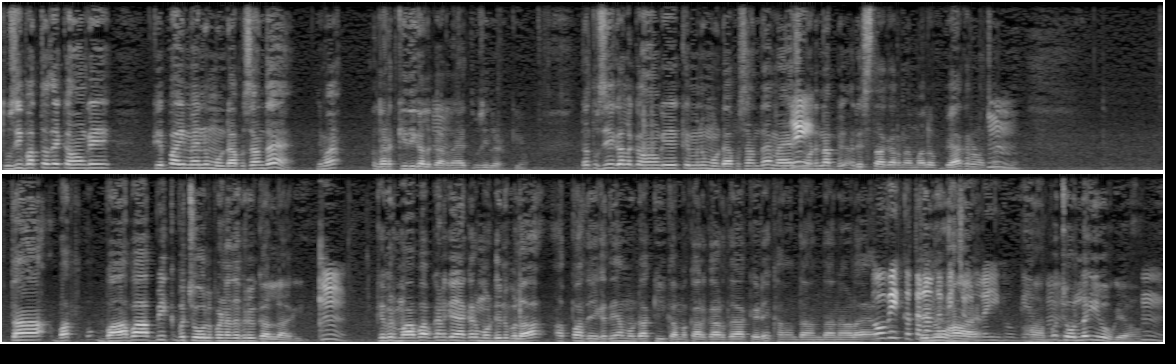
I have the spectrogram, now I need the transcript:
ਤੁਸੀਂ ਬੱਤੋਂ ਤੇ ਕਹੋਗੇ ਕਿ ਭਾਈ ਮੈਨੂੰ ਮੁੰਡਾ ਪਸੰਦ ਹੈ। ਜਿਵੇਂ ਲੜਕੀ ਦੀ ਗੱਲ ਕਰ ਰਿਹਾ ਤੁਸੀਂ ਲੜਕੀ ਹੋ। ਤਾਂ ਤੁਸੀਂ ਇਹ ਗੱਲ ਕਹੋਗੇ ਕਿ ਮੈਨੂੰ ਮੁੰਡਾ ਪਸੰਦ ਹੈ ਮੈਂ ਜੀ। ਇਸ ਮੁੰਡੇ ਨਾਲ ਵਿ- ਰਿਸ਼ਤਾ ਕਰਨਾ ਮਤਲਬ ਵਿਆਹ ਕਰਾਉਣਾ ਚਾਹੁੰਦੀ। ਹੂੰ। ਤਾਂ ਬਾਪ ਵੀ ਇੱਕ ਵਿਚੋਲ ਪੈਣਾ ਦਾ ਫਿਰ ਗੱਲ ਆ ਗਈ। ਹੂੰ। ਕਿ ਫਿਰ ਮਾਪੇ ਕਹਿਣਗੇ ਐ ਕਰ ਮੁੰਡੇ ਨੂੰ ਬੁਲਾ ਆਪਾਂ ਦੇਖਦੇ ਆ ਮੁੰਡਾ ਕੀ ਕੰਮ ਕਾਰ ਕਰਦਾ ਕਿਹੜੇ ਖਾਨਦਾਨ ਦਾ ਨਾਲ ਹੈ ਉਹ ਵੀ ਇੱਕ ਤਰ੍ਹਾਂ ਦਾ ਤੈਨੂੰ ਹਾਂ- ਵਿਚੋਲਾ ਹੀ ਹੋ ਗਿਆ। ਹਾਂ ਹੂੰ। ਵਿਚੋਲਾ ਹੀ ਹੋ ਗਿਆ ਉਹ। ਹੂੰ।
